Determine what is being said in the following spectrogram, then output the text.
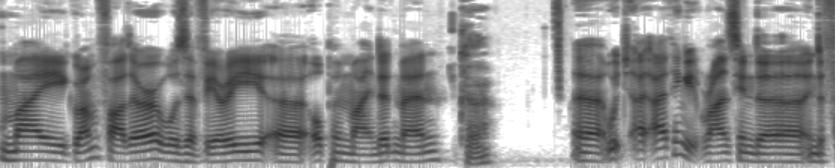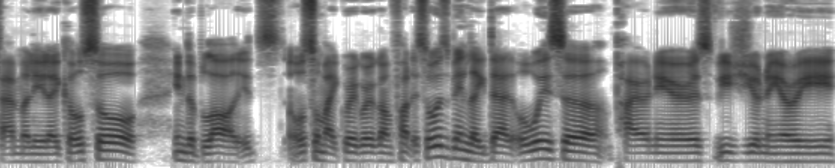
my grandfather was a very uh, open-minded man Okay. uh, which I, I think it runs in the in the family, like also in the blood. It's also my great great grandfather. It's always been like that. Always uh, pioneers, visionary,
